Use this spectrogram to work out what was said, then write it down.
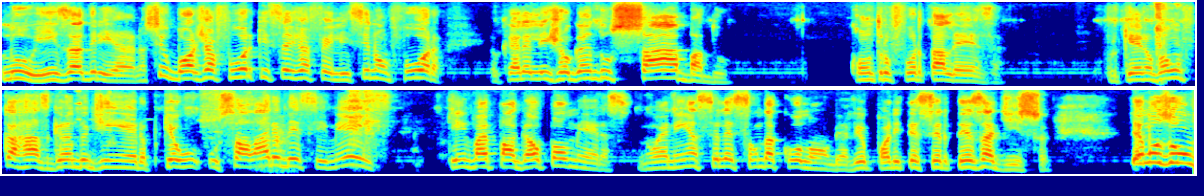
Luiz Adriano. Se o Borja for, que seja feliz. Se não for, eu quero ele jogando sábado contra o Fortaleza. Porque não vamos ficar rasgando dinheiro, porque o, o salário desse mês, quem vai pagar é o Palmeiras, não é nem a seleção da Colômbia, viu? Pode ter certeza disso. Temos um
